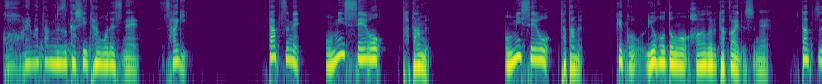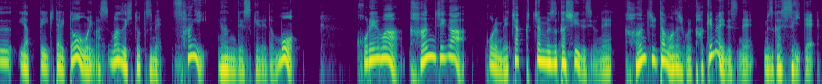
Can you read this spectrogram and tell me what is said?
これまた難しい単語ですね。詐欺。2つ目、お店を畳む。お店を畳む。結構両方ともハードル高いですね。2つやっていきたいと思います。まず1つ目、詐欺なんですけれども、これは漢字が、これめちゃくちゃ難しいですよね。漢字多分私これ書けないですね。難しすぎて。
